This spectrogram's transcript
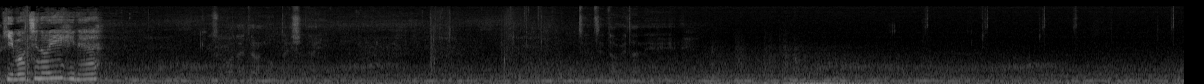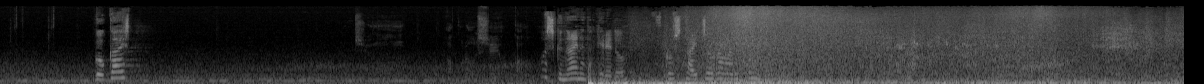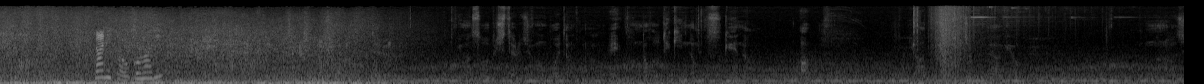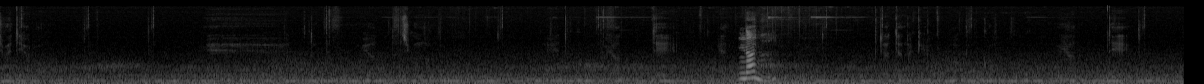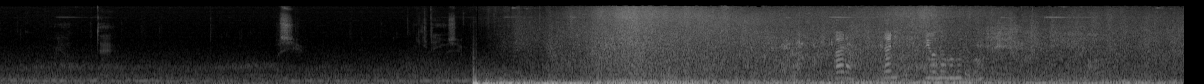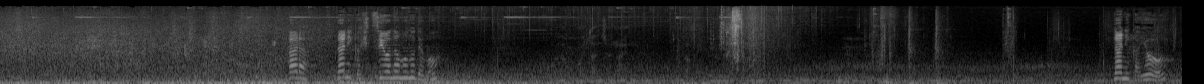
気持ちのいい日ね。誤解し呪文。あこれ教えようか。欲しくないのだけれど少し体調が悪そうね。何かお困り？今装備してる自分覚えたのかな？えこんなことできんの？すげえな。あやっあげよう。こんなの初めてやろう。え、っとこうやって違うえ、っとこうやって何？何か用？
